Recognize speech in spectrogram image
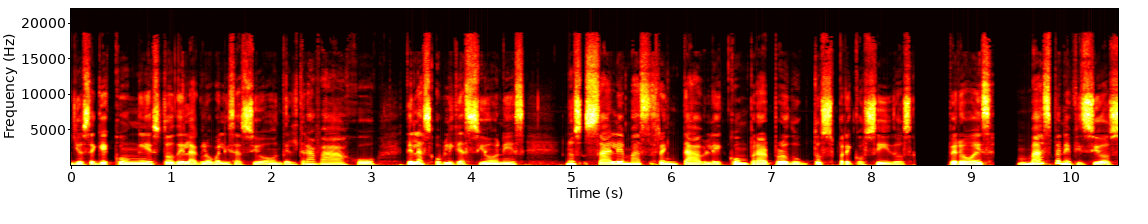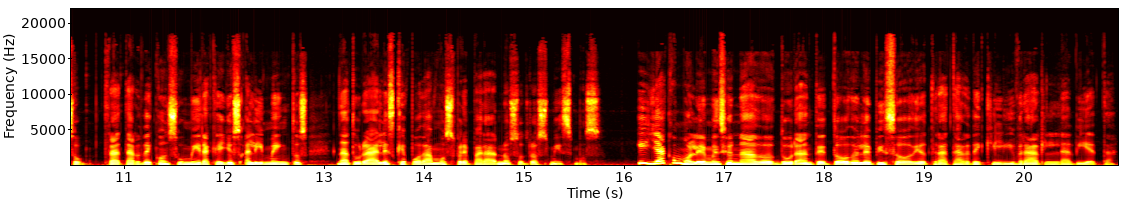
yo sé que con esto de la globalización, del trabajo, de las obligaciones, nos sale más rentable comprar productos precocidos, pero es más beneficioso tratar de consumir aquellos alimentos naturales que podamos preparar nosotros mismos. Y ya como le he mencionado durante todo el episodio, tratar de equilibrar la dieta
